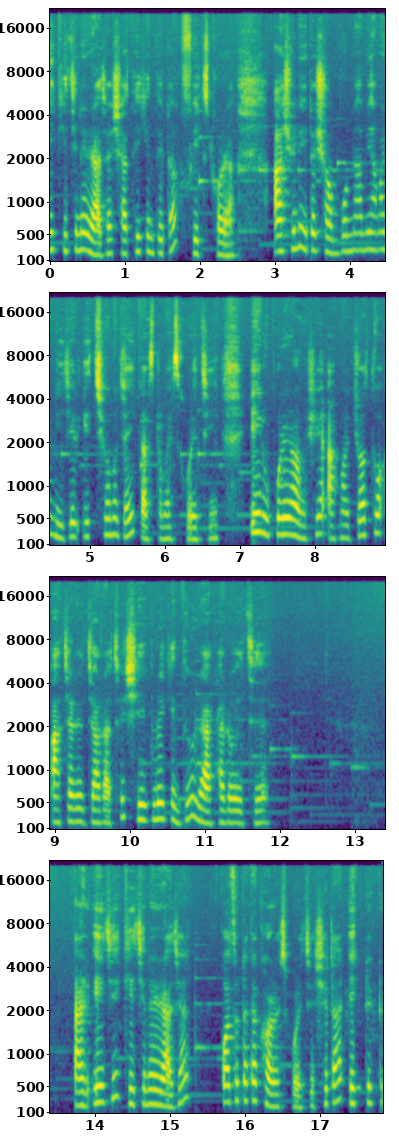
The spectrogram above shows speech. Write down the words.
এই কিচেনের রাজার সাথে কিন্তু এটা ফিক্সড করা। আসলে এটা সম্পূর্ণ আমি আমার নিজের ইচ্ছে অনুযায়ী কাস্টমাইজ করেছি। এর উপরের অংশে আমার যত আচারের জার আছে সেগুলোই কিন্তু রাখা রয়েছে। আর এই যে কিচেনের রাজা, কত টাকা খরচ পড়েছে সেটা একটু একটু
